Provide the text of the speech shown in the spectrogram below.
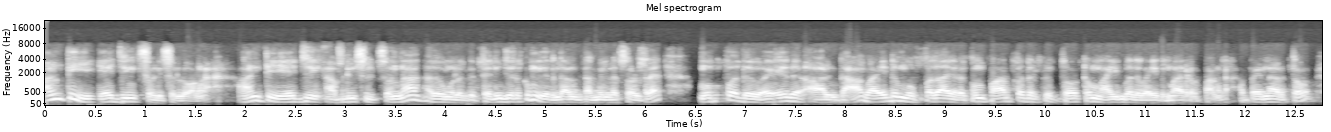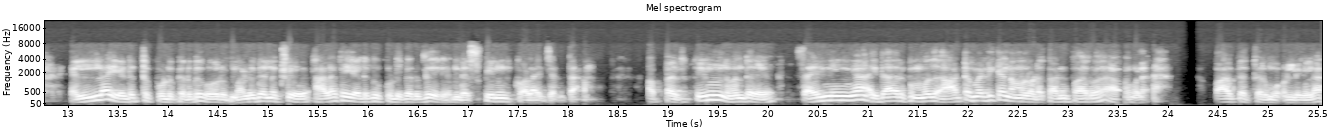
ஆன்டி ஏஜிங் சொல்லி சொல்லுவாங்க. ஆன்டி ஏஜிங் அப்படின்னு சொல்லி சொன்னா அது உங்களுக்கு தெரிஞ்சிருக்கும். இருந்தாலும் தமிழ்ல சொல்ற முப்பது வயது ஆள் தான் வயது முப்பதா இருக்கும். பார்ப்பதற்கு தோற்றம் ஐம்பது வயது மாதிரி இருப்பாங்க. அப்ப என்ன அர்த்தம்? எல்லாம் எடுத்து கொடுக்கறது ஒரு மனிதனுக்கு அழகை எடுத்து கொடுக்கறது இந்த ஸ்கின் கொலாஜன் தான். அப்ப ஸ்கின் வந்து சைனிங்கா இதா இருக்கும்போது ஆட்டோமேட்டிக்கா நம்மளோட கண் பார்வை அவங்கள பார்க்க திரும்பும் இல்லைங்களா?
